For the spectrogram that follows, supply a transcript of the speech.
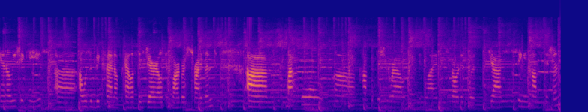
and Alicia Keys, uh, I was a big fan of Ella Fitzgerald and Barbra Streisand. Um, my whole uh, competition route in life started with jazz singing competitions.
